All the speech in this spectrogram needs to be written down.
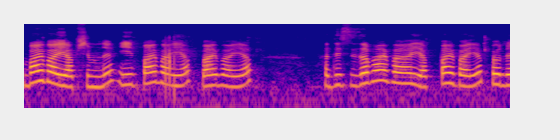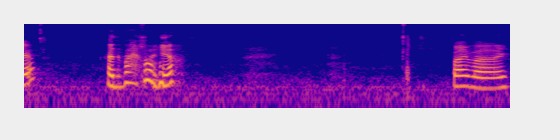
Bay bay yap şimdi. Yiğit bay bay yap. Bay bay yap. Hadi size bay bay yap. Bay bay yap. Böyle yap. Hadi bay bay yap. Bay bay.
